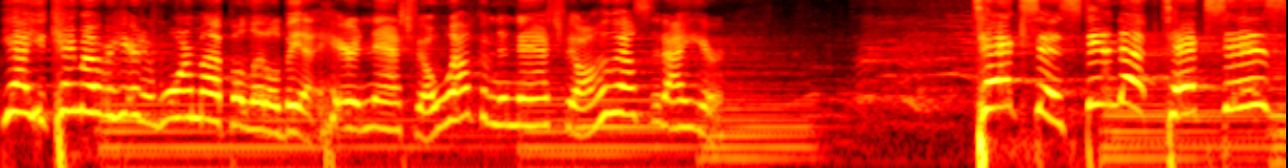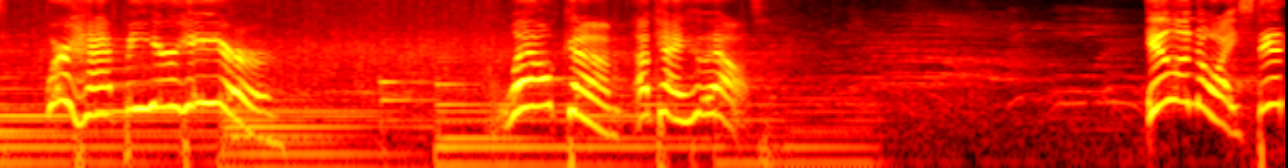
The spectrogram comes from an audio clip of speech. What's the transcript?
Yeah, you came over here to warm up a little bit here in Nashville. Welcome to Nashville. Who else did I hear? Texas. Stand up, Texas. We're happy you're here. Welcome. Okay, who else? Illinois. Stand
